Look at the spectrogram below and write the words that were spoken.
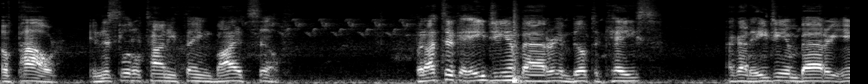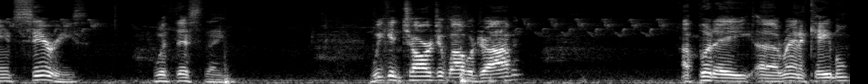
of power in this little tiny thing by itself. But I took an AGM battery and built a case. I got an AGM battery in series with this thing. We can charge it while we're driving. I put a uh, ran a cable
